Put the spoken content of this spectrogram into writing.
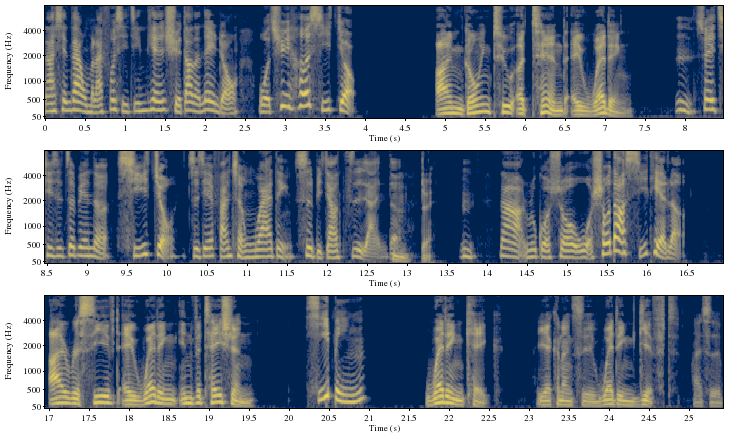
那现在我们来复习今天学到的内容。我去喝喜酒，I'm going to attend a wedding。嗯，所以其实这边的喜酒直接翻成 wedding 是比较自然的。嗯，对。嗯，那如果说我收到喜帖了，I received a wedding invitation。喜饼，wedding cake，也可能是 wedding gift，还是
